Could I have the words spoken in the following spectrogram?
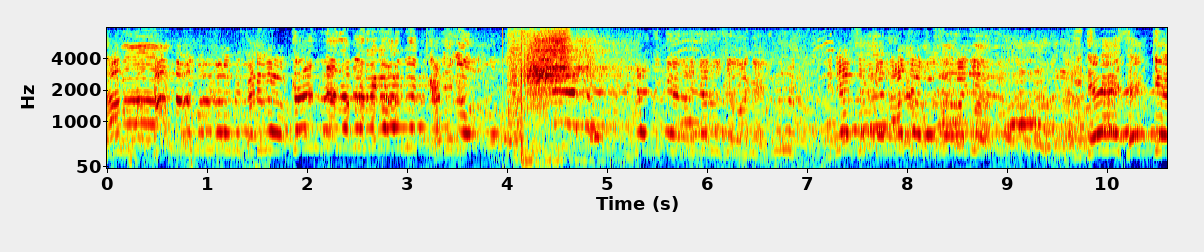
ಗಂಧದ ಮರಗಳನ್ನು ಕಡಿದು ಗಂಧದ ಮರಗಳನ್ನು ಕಡಿದು ವಿದೇಶಕ್ಕೆ ರಾಜಾರೋಷವಾಗಿ. ವಿದೇಶಕ್ಕೆ.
